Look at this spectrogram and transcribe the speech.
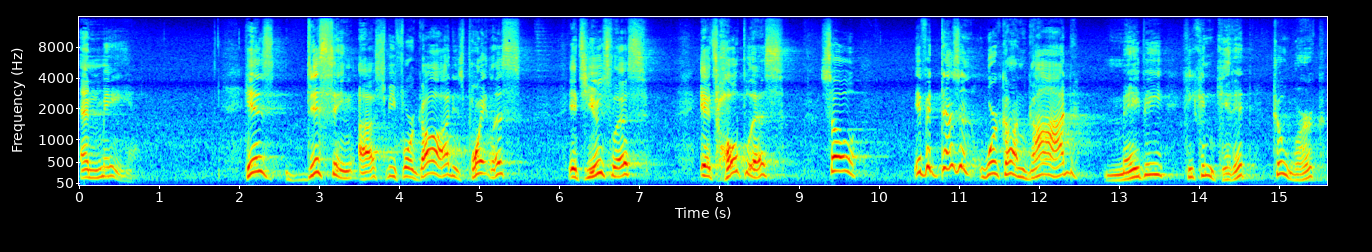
and me. His dissing us before God is pointless, it's useless, it's hopeless. So, if it doesn't work on God, maybe He can get it to work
